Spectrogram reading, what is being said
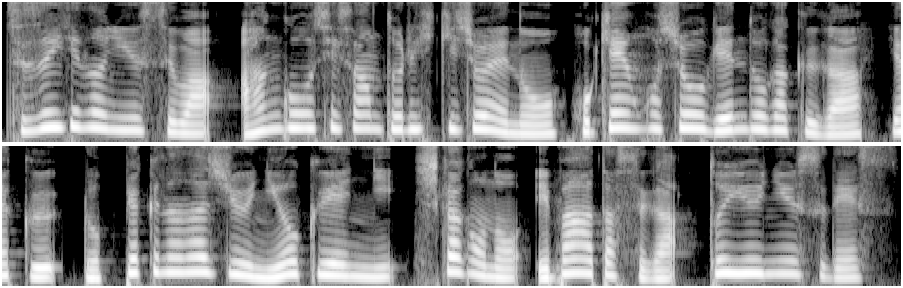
続いてのニュースは暗号資産取引所への保険保証限度額が約672億円にシカゴのエバータスがというニュースです。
